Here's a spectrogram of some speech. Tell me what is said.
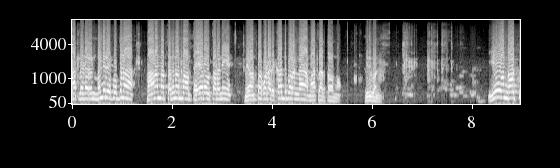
మాట్లాడారని మళ్ళీ రేపు పొద్దున తానమ్మ తగనమ్మ తయారవుతారని మేమంతా కూడా రికార్డు పరంగా మాట్లాడుతా ఉన్నాం. ఇదిగోండి. యుఓ నోట్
